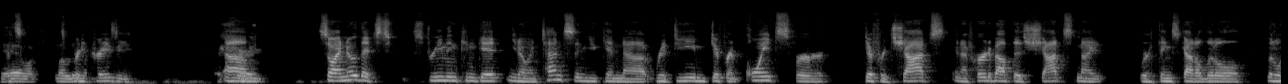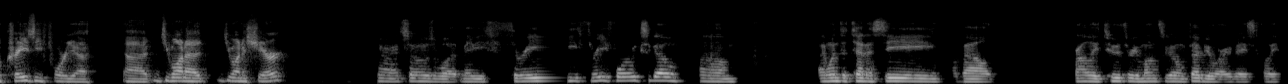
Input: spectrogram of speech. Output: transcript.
Yeah, That's Joaquim Alou, Pretty crazy. sure. Um, so I know that streaming can get you know intense, and you can uh, redeem different points for different shots. And I've heard about this shots night where things got a little little crazy for you. Uh, do you want to do you want to share? All right, so it was what maybe three, three, four weeks ago. Um, I went to Tennessee about probably two, three months ago in February, basically,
